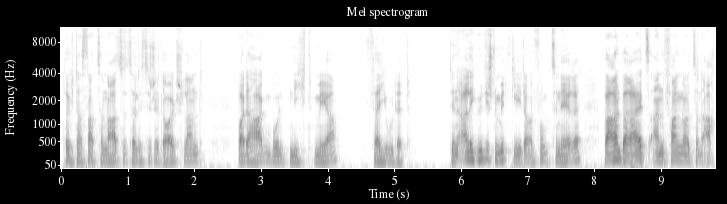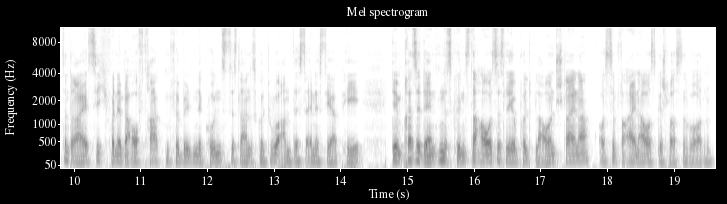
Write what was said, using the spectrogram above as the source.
durch das nationalsozialistische Deutschland war der Hagenbund nicht mehr verjudet denn alle jüdischen Mitglieder und Funktionäre waren bereits Anfang 1938 von dem Beauftragten für Bildende Kunst des Landeskulturamtes der NSDAP, dem Präsidenten des Künstlerhauses Leopold Blauensteiner, aus dem Verein ausgeschlossen worden.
